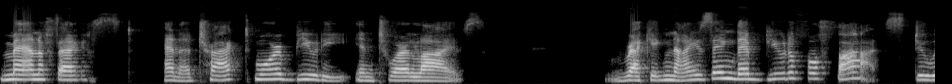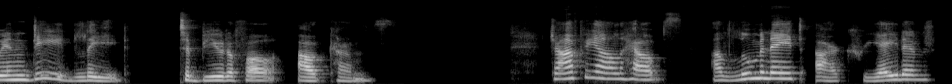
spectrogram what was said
manifest, and attract more beauty into our lives. Recognizing that beautiful thoughts do indeed lead to beautiful outcomes. Jophiel helps illuminate our creative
